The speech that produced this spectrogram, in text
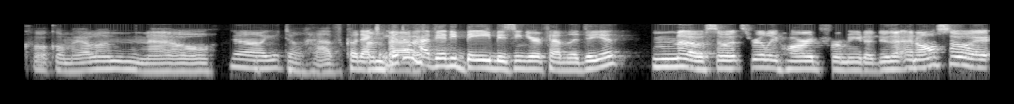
Coco Melon? No. No, you don't have connection. You don't have any babies in your family, do you? No, so it's really hard for me to do that. And also I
